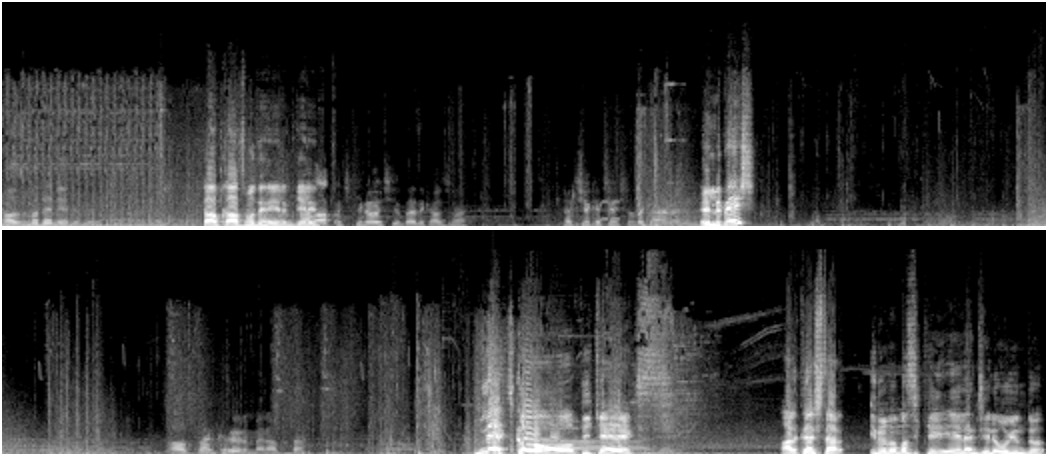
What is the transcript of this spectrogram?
Kazma deneyelim ya. Tamam kazma deneyelim gelin. Tamam 62 ne o shield hadi kaçma. Kaçıyor kaçıyor şurada abi önünde. 55. Alttan kırıyorum ben alttan. Let's go! Pickaxe. Arkadaşlar inanılmaz iki eğlenceli oyundu.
